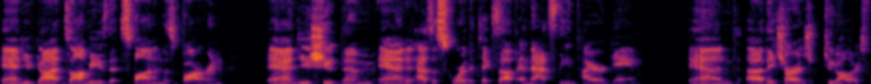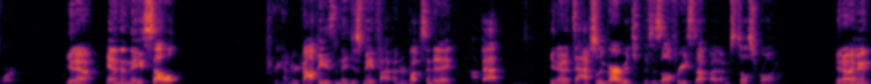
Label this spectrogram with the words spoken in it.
and you've got zombies that spawn in this barn and you shoot them and it has a score that ticks up and that's the entire game and uh, they charge two dollars for it you know and then they sell 300 copies and they just made 500 bucks in a day. Not bad. You know it's absolute garbage. This is all free stuff by the way. I'm still scrolling. You know what i mean?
